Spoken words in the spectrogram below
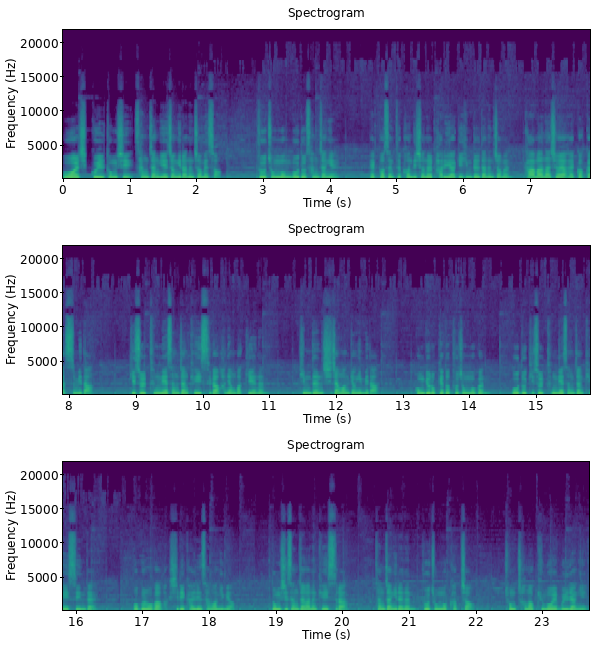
5월 19일 동시 상장 예정이라는 점에서 두 종목 모두 상장일 100% 컨디션을 발휘하기 힘들다는 점은 감안하셔야 할 것 같습니다. 기술 특례 상장 케이스가 환영받기에는 힘든 시장 환경입니다. 공교롭게도 두 종목은 모두 기술 특례 상장 케이스인데 호불호가 확실히 갈린 상황이며 동시 상장하는 케이스라 상장일에는 두 종목 합쳐 총 천억 규모의 물량이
